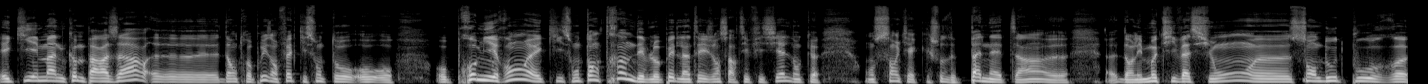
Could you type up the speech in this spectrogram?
et qui émanent comme par hasard euh, d'entreprises en fait qui sont au, au premier rang et qui sont en train de développer de l'intelligence artificielle. Donc, euh, on sent qu'il y a quelque chose de pas net hein, euh, euh, dans les motivations, sans doute pour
